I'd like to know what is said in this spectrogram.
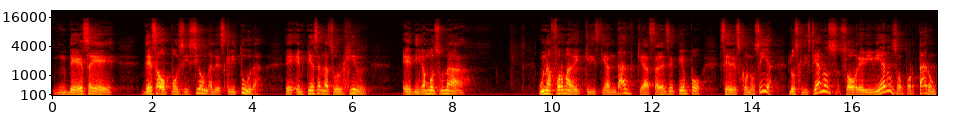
de, ese, de esa oposición a la escritura eh, empiezan a surgir, eh, digamos, una, una forma de cristiandad que hasta ese tiempo se desconocía. Los cristianos sobrevivieron, soportaron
